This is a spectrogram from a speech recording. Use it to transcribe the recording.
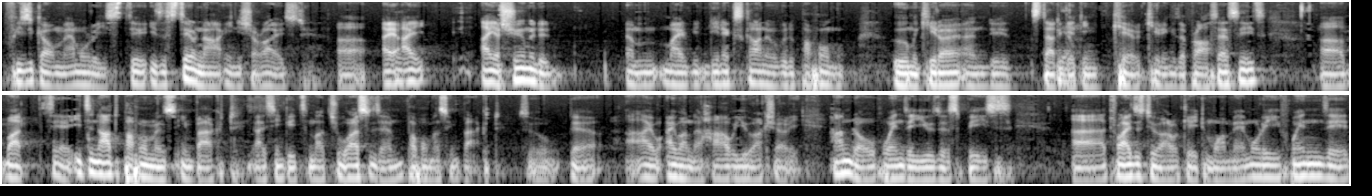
physical memory still, is still not initialized, uh, I, I, I assume that um, my Linux kernel would perform UM killer and start getting kill, killing the processes. Uh, but it's not performance impact. I think it's much worse than performance impact. So the, I, I wonder how you actually handle when the user space uh, tries to allocate more memory when the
